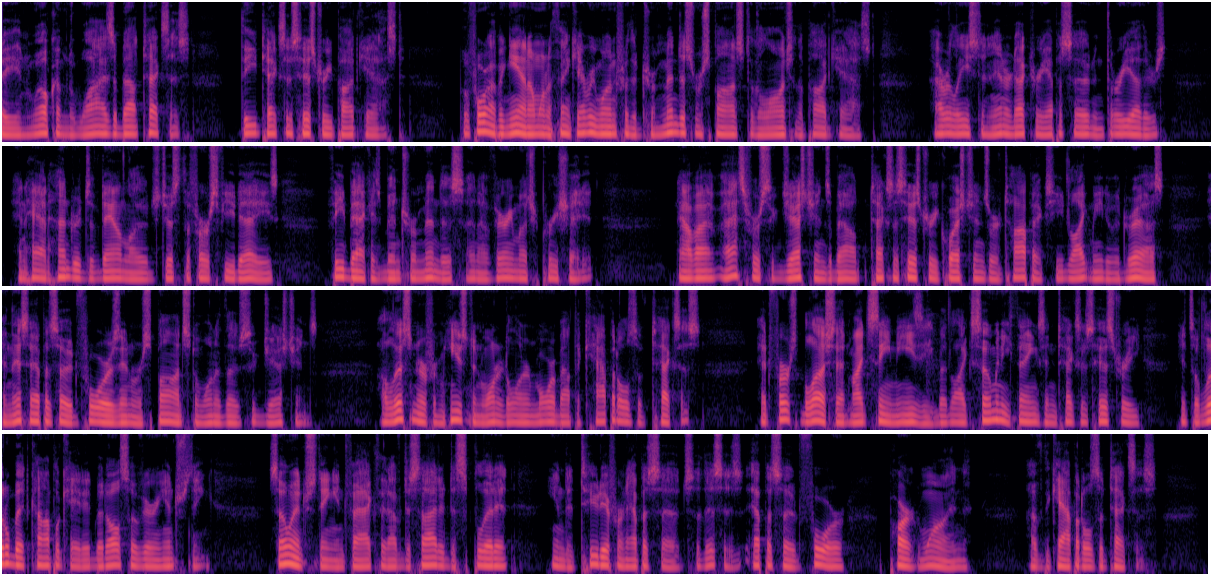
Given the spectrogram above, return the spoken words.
Howdy, and welcome to Wise About Texas, the Texas History Podcast. Before I begin, I want to thank everyone for the tremendous response to the launch of the podcast. I released an introductory episode and three others and had hundreds of downloads just the first few days. Feedback has been tremendous, and I very much appreciate it. Now, if I've asked for suggestions about Texas history questions or topics you'd like me to address, and this episode 4 is in response to one of those suggestions. A listener from Houston wanted to learn more about the capitals of Texas. At first blush, that might seem easy, but like so many things in Texas history, it's a little bit complicated, but also very interesting. So interesting, in fact, that I've decided to split it into two different episodes. So this is episode 4, part 1 of the capitals of Texas.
